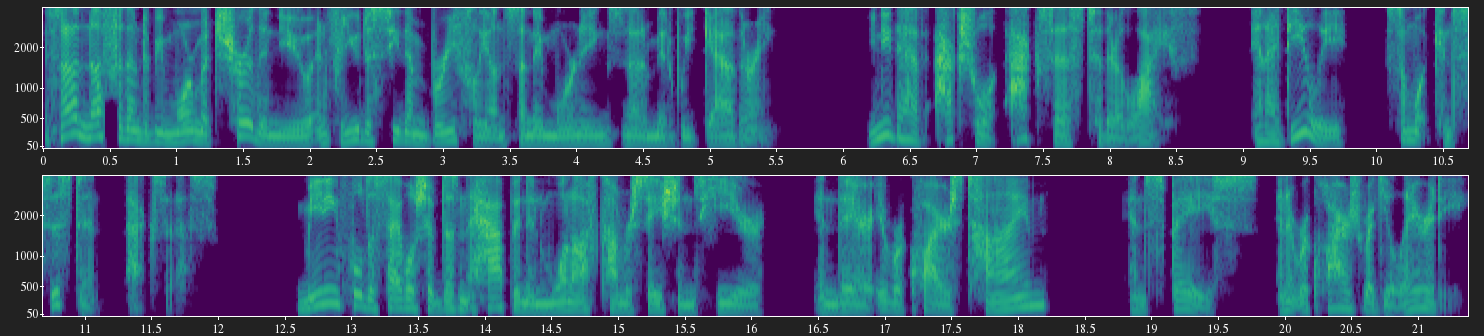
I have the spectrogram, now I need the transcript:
it's not enough for them to be more mature than you and for you to see them briefly on Sunday mornings and at a midweek gathering. You need to have actual access to their life, and ideally, somewhat consistent access. Meaningful discipleship doesn't happen in one off conversations here and there. It requires time and space, and it requires regularity.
